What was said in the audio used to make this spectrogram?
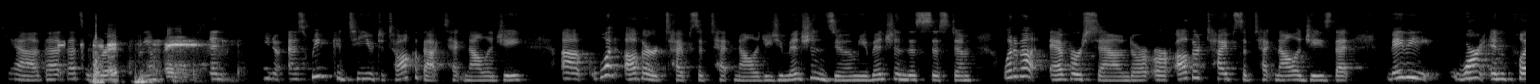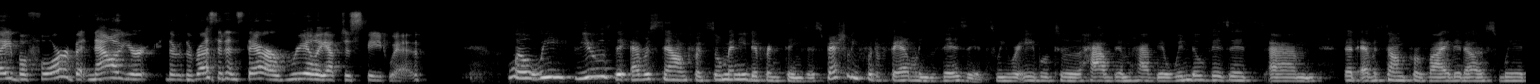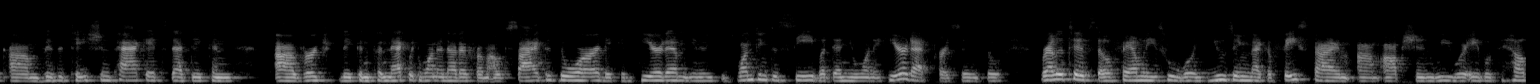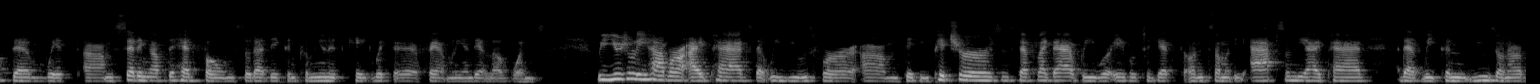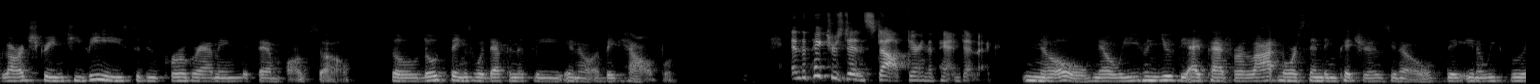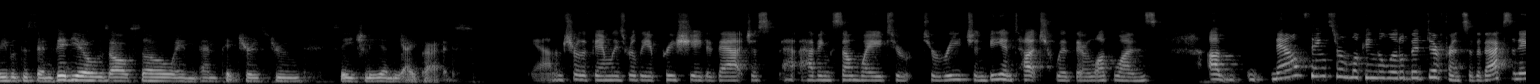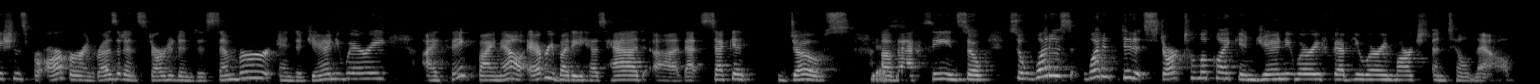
Yeah, that, that's a great example. And you know, as we continue to talk about technology, uh, what other types of technologies? You mentioned Zoom, you mentioned this system. What about Eversound or, or other types of technologies that maybe weren't in play before, but now you're, the, the residents there are really up to speed with? Well, we use the Eversound for so many different things, especially for the family visits. We were able to have them have their window visits um, that Eversound provided us with um, visitation packets that they can uh, virt- they can connect with one another from outside the door. They can hear them. You know, it's one thing to see, but then you want to hear that person. So relatives or families who were using like a FaceTime um, option, we were able to help them with um, setting up the headphones so that they can communicate with their family and their loved ones. We usually have our iPads that we use for um, taking pictures and stuff like that. We were able to get on some of the apps on the iPad that we can use on our large screen TVs to do programming with them also. So those things were definitely, you know, a big help. And the pictures didn't stop during the pandemic. No, no, we even used the iPad for a lot more sending pictures. You know, they, you know, we were able to send videos also and, and pictures through Sagely and the iPads. And I'm sure the families really appreciated that, just having some way to, to reach and be in touch with their loved ones. Um, now things are looking a little bit different. So the vaccinations for Arbor and residents started in December into January. I think by now everybody has had uh, that second dose yes. of vaccine. So, so what is what did it start to look like in January, February, March until now?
